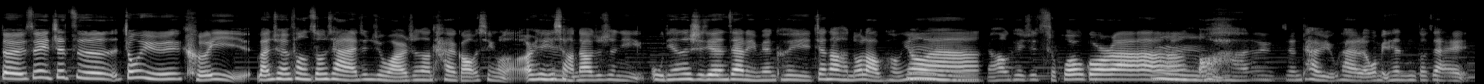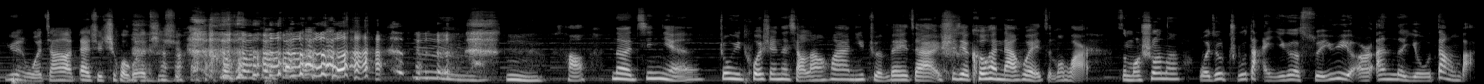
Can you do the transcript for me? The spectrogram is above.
对，所以这次终于可以完全放松下来进去玩，真的太高兴了。而且一想嗯到就是你五天的时间在里面可以见到很多老朋友啊，然后可以去吃火锅啊，嗯哇，那真太愉快了！我每天都在熨我将要带去吃火锅的 T 恤。嗯，嗯，好，那今年终于脱身的小浪花，你准备在世界科幻大会怎么玩？怎么说呢？我就主打一个随遇而安的游荡吧。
